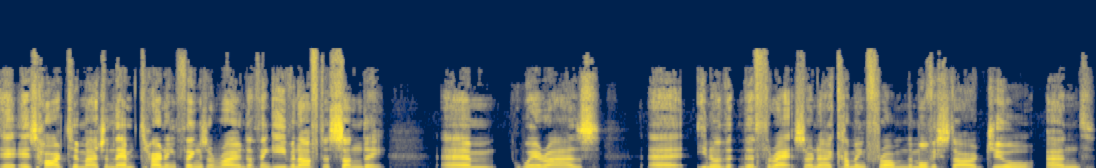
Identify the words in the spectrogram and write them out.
It, it's hard to imagine them turning things around. I think even after Sunday, um, whereas uh, you know the, the threats are now coming from the Movistar duo and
